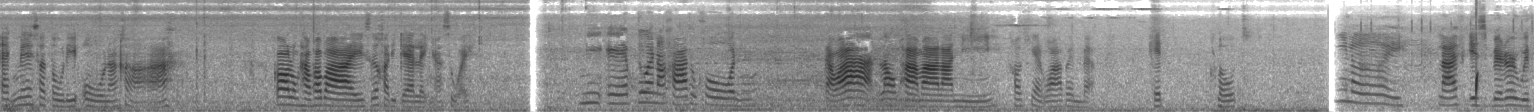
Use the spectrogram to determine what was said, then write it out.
แอคเน่สตูดิโอนะคะ ก็รองเท้าผ้าใบเสื้อคาร์ดิแกนอะไรเงี้ยสวย มีเอฟด้วยนะคะทุกคน แต่ว่าเราพามาร้านนี้ เขาเขียนว่าเป็นแบบ pet clothes นี่เลย life is better with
